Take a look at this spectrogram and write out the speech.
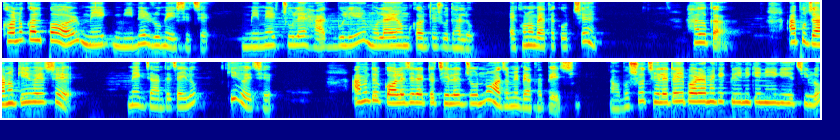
ক্ষণকাল পর মেঘ মিমের রুমে এসেছে। মিমের চুলে হাত বুলিয়ে মোলায়ম কণ্ঠে শুধালো। এখনও ব্যথা করছে? হালকা। আপু, জানো কি হয়েছে? মেঘ জানতে চাইলো, কি হয়েছে? আমাদের কলেজের একটা ছেলের জন্য আজ আমি ব্যথা পেয়েছি। অবশ্য ছেলেটাই পরে আমাকে ক্লিনিকে নিয়ে গিয়েছিল।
